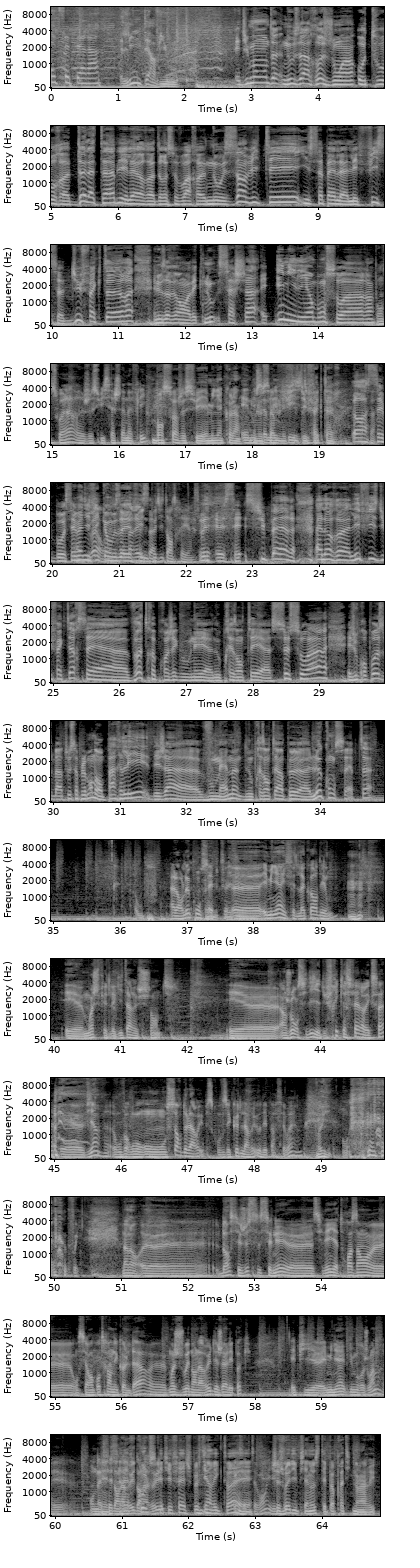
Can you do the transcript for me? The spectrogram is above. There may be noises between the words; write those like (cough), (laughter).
etc. L'interview. Et du monde nous a rejoint autour de la table. Il est l'heure de recevoir nos invités. Ils s'appellent les fils du facteur. Et nous avons avec nous Sacha et Émilien. Bonsoir. Bonsoir, je suis Sacha Mafli. Bonsoir, je suis Émilien Collin. Et nous, sommes, les fils du facteur. Oh, c'est beau, c'est magnifique comme vous avez fait une ça. petite entrée. hein. Oui, et C'est super. Alors, euh, les fils du facteur, c'est euh, votre projet que vous venez euh, nous présenter euh, ce soir. Et je vous propose ben, tout simplement d'en parler déjà euh, de nous présenter un peu euh, le concept. Alors le concept, euh, Emilien il fait de l'accordéon Mhm. et euh, moi je fais de la guitare et je chante. Et euh, un jour on s'est dit il y a du fric à se faire avec ça et viens on, va- on- on sort de la rue parce qu'on faisait que de la rue au départ c'est vrai. hein. Oui. (laughs) oui. Non non non c'est juste c'est né c'est né il y a trois ans on s'est rencontrés en école d'art. Moi je jouais dans la rue déjà à l'époque et puis Emilien est venu me rejoindre et on a Et fait dans la rue dans cool la ce que tu fais, je peux venir avec toi. Exactement, Je jouais du piano, c'était pas pratique dans la rue.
